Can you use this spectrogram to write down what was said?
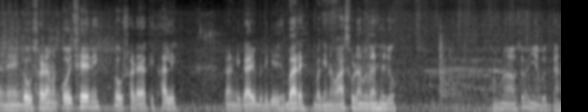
અને ગૌશાળામાં કોઈ છે નહીં. ગૌશાળા આખી ખાલી. કારણ કે ગાય બધી ગઈ છે બારે. બાકીના વાસુડા બધા છે, જો. હમણાં આવશે અહીંયા બધા.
